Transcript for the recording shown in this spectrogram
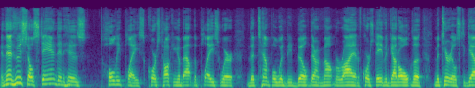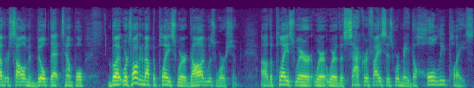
And then who shall stand in his holy place, of course, talking about the place where the temple would be built there on Mount Moriah. And of course, David got all the materials together. Solomon built that temple. But we're talking about the place where God was worshiped, uh, the place where, where, where the sacrifices were made, the holy place.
